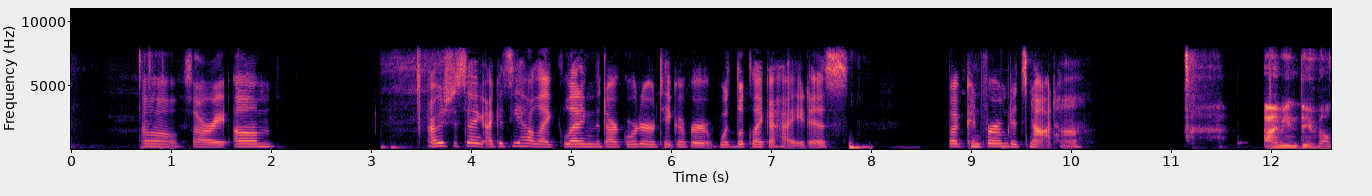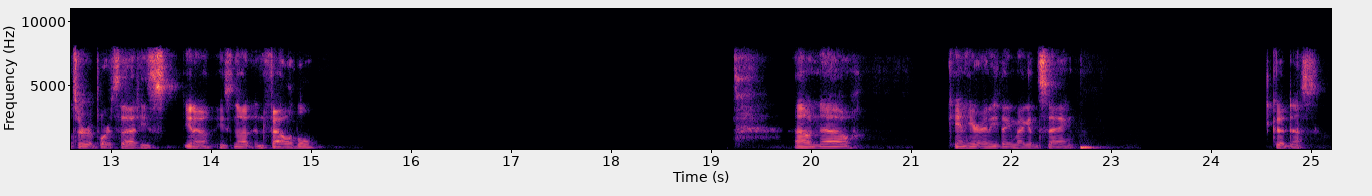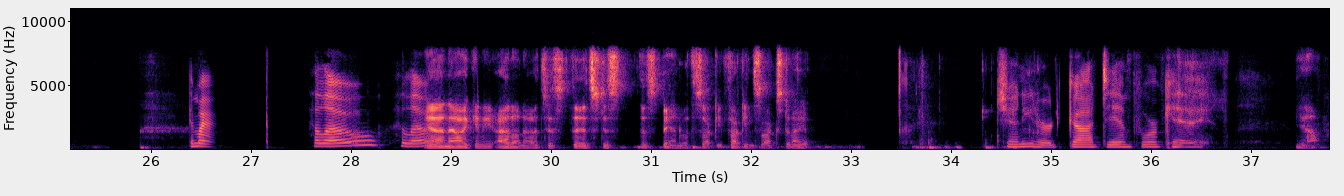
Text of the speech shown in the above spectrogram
Oh, sorry. Um, I was just saying I could see how like letting the Dark Order take over would look like a hiatus, but confirmed it's not, huh? I mean, Dave Meltzer reports that he's, you know, he's not infallible. Oh no, can't hear anything Megan's saying. Goodness. Am I Hello? Hello? Yeah, now I can. hear- I don't know. It's just it's just this bandwidth sucky fucking sucks tonight. Jenny and her goddamn 4K. Yeah.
